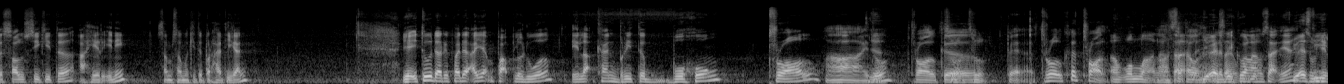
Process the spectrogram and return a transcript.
resolusi kita akhir ini. Sama-sama kita perhatikan. Iaitu daripada ayat 42 elakkan berita bohong troll? Ha itu? Yeah. troll ke troll, troll. troll ke troll? Uh, wallah lah tak tahu. US lebih kurang lah ustaz ya. US punya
